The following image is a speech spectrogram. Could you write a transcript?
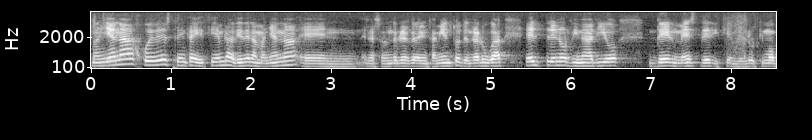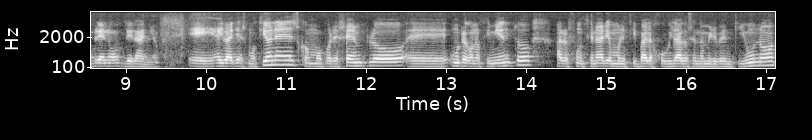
Mañana, jueves 30 de diciembre, a las 10 de la mañana, en, en el Salón de Plenos del Ayuntamiento, tendrá lugar el pleno ordinario del mes de diciembre, el último pleno del año. Eh, hay varias mociones, como por ejemplo eh, un reconocimiento a los funcionarios municipales jubilados en 2021.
